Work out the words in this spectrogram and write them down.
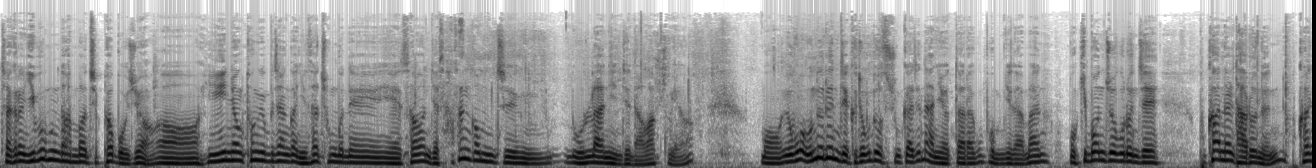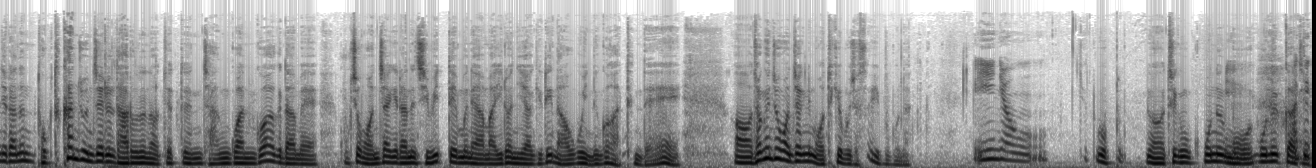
자, 그럼 이 부분도 한번 짚어보죠. 어, 이인영 통일부 장관 인사청문회에서 이제 사상검증 논란이 이제 나왔고요. 뭐, 요거 오늘은 이제 그 정도 수준까지는 아니었다라고 봅니다만, 뭐, 기본적으로 이제 북한을 다루는 북한이라는 독특한 존재를 다루는 어쨌든 장관과 그 다음에 국정원장이라는 지위 때문에 아마 이런 이야기들이 나오고 있는 것 같은데 어 정현정 원장님 어떻게 보셨어요 이 부분은? 이인영 뭐, 어, 지금 오늘 뭐 네. 오늘까지 아,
